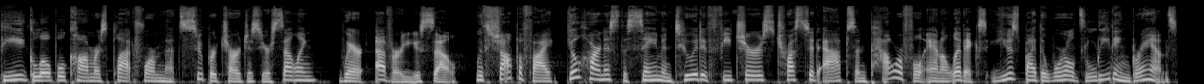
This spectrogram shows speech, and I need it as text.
the global commerce platform that supercharges your selling wherever you sell. With Shopify, you'll harness the same intuitive features, trusted apps, and powerful analytics used by the world's leading brands.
